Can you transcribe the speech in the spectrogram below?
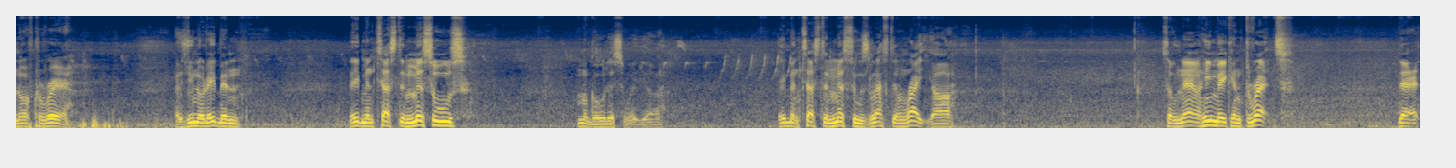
North Korea. As you know, they've been they've been testing missiles. I'm gonna go this way, y'all. They've been testing missiles left and right, y'all. So now he making threats that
